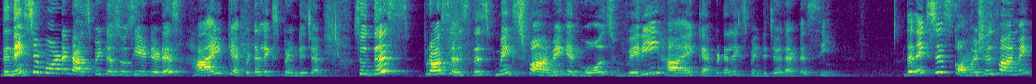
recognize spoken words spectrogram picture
The next important aspect associated is high capital expenditure. So this process, this mixed farming involves very high capital expenditure that is seen. The next is commercial farming.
